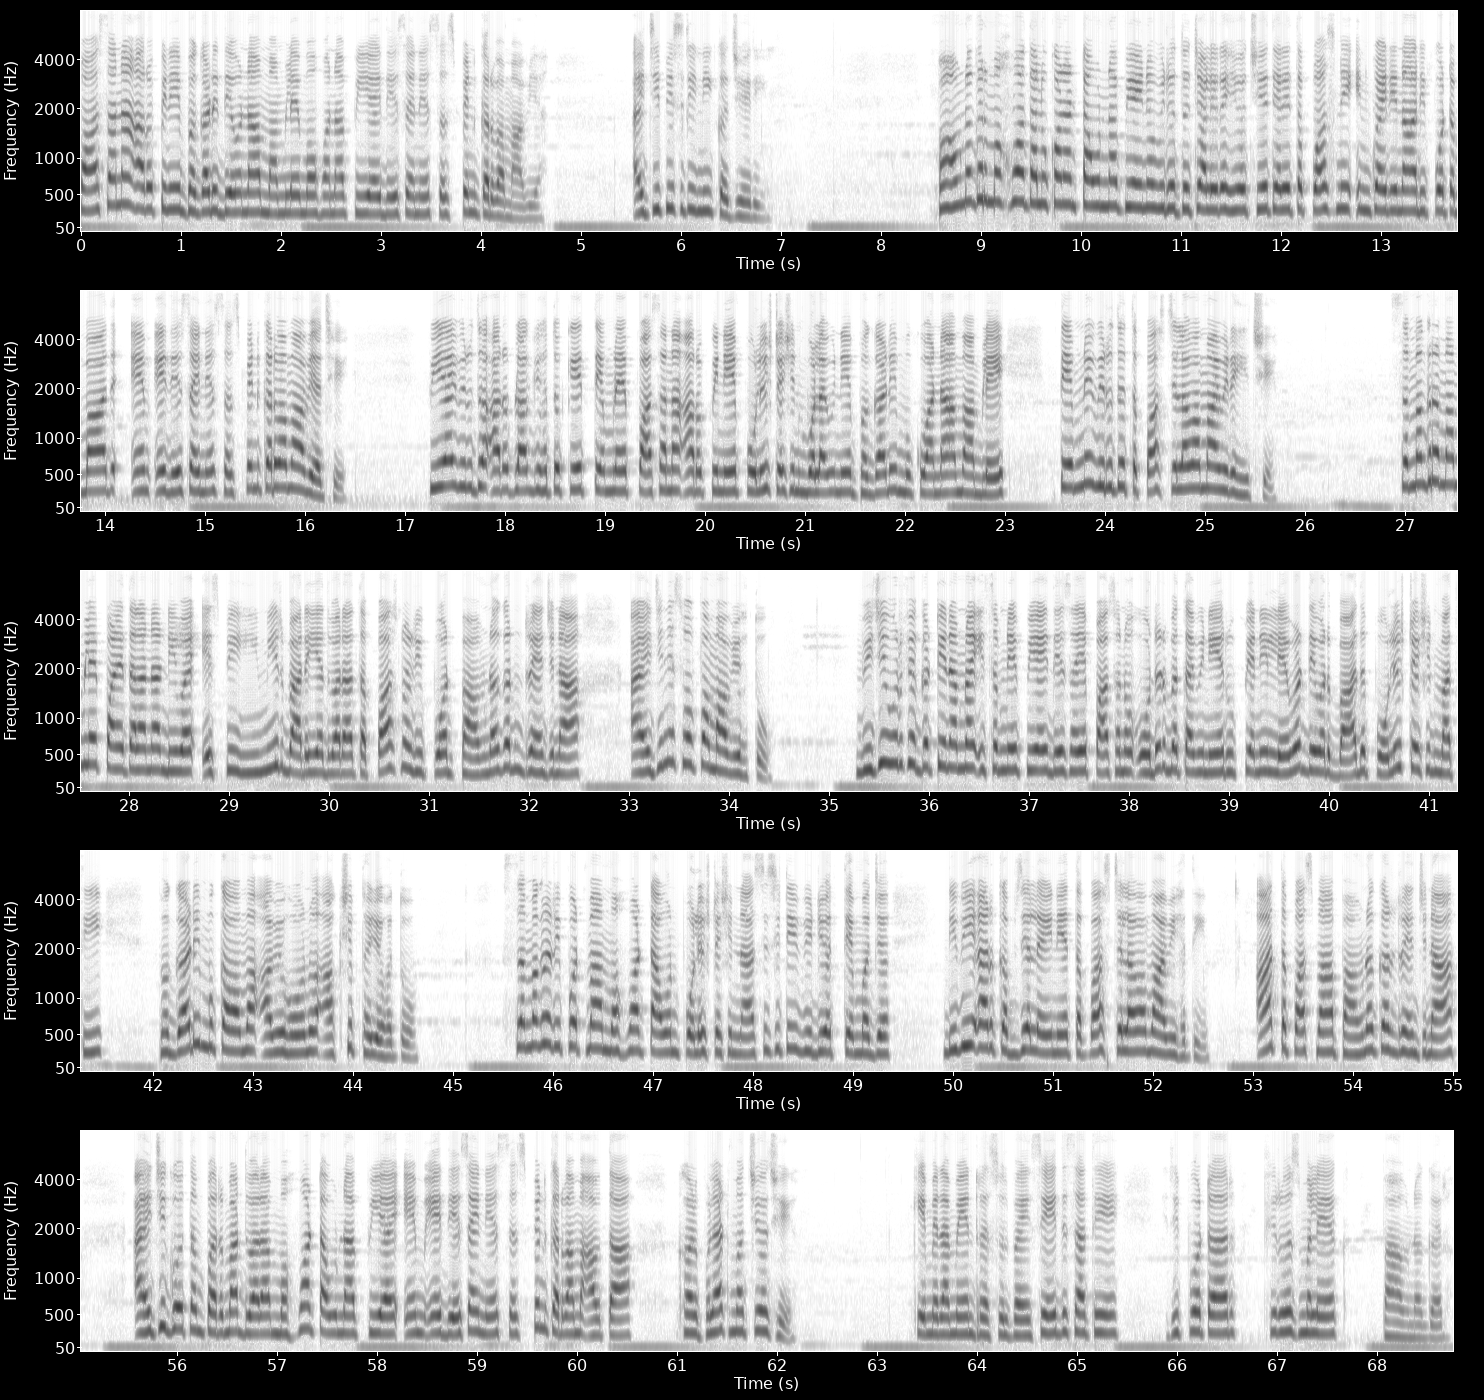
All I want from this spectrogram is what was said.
પાસાના આરોપીને ભગાડી દેવાના મામલે મહુવાના પીઆઈ દેસાઈને સસ્પેન્ડ કરવામાં આવ્યા. આઈજીપીસીની કચેરી. ભાવનગર મહુવા તાલુકાના ટાઉનના પીઆઈનો વિરોધ ચાલી રહ્યો છે ત્યારે તપાસની ઇન્ક્વાયરીના રિપોર્ટ બાદ એમ એ દેસાઈને સસ્પેન્ડ કરવામાં આવ્યા છે. પીઆઈ વિરુદ્ધ આરોપ લાગ્યો હતો કે તેમણે પાસાના આરોપીને પોલીસ સ્ટેશન બોલાવીને ભગાડી મૂકવાના મામલે તેમની વિરુદ્ધ તપાસ ચલાવવામાં આવી રહી છે. સમગ્ર મામલે પાણીતાલાના ડીવાય એસપી હિમીર બારૈયા દ્વારા તપાસનો રિપોર્ટ ભાવનગર રેન્જના આઈજીને સોંપવામાં આવ્યો હતો. વિજય ઉર્ફે ગટ્ટી નામના ઈસમને પીઆઈ દેસાઈએ પાસાનો ઓર્ડર બતાવીને રૂપિયાની લેવડ દેવડ બાદ પોલીસ સ્ટેશનમાંથી ભગાડી મુકાવવામાં આવ્યો હોવાનો આક્ષેપ થયો હતો. સમગ્ર રિપોર્ટમાં મહુવા ટાઉન પોલીસ સ્ટેશનના સીસીટીવી વીડિયો તેમજ ડીવીઆર કબજે લઈને તપાસ ચલાવવામાં આવી હતી. આ તપાસમાં ભાવનગર રેન્જના આઈજી ગૌતમ પરમાર દ્વારા મહુવા ટાઉનના પીઆઈ એમ એ દેસાઈને સસ્પેન્ડ કરવામાં આવતા ખળભળાટ મચ્યો છે. કેમેરામેન રસુલભાઈ સૈદ સાથે રિપોર્ટર ફિરોઝ મલેક, ભાવનગર.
